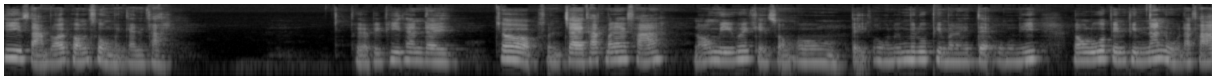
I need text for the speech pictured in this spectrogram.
ที่ 300 พร้อมส่งเหมือนกันค่ะ เผื่อพี่ๆท่านใดชอบสนใจทักมาได้ค่ะน้องมีห้วยเขนสององค์ แต่อีกองค์นึงไม่รู้พิมพ์อะไร แต่องค์นี้น้องรู้ว่าเป็นพิมพ์หน้าหนูนะคะ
